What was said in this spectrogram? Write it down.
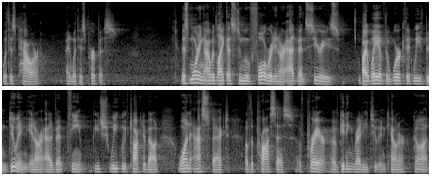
with his power and with his purpose. This morning, I would like us to move forward in our Advent series by way of the work that we've been doing in our Advent theme. Each week, we've talked about one aspect of the process of prayer, of getting ready to encounter God.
